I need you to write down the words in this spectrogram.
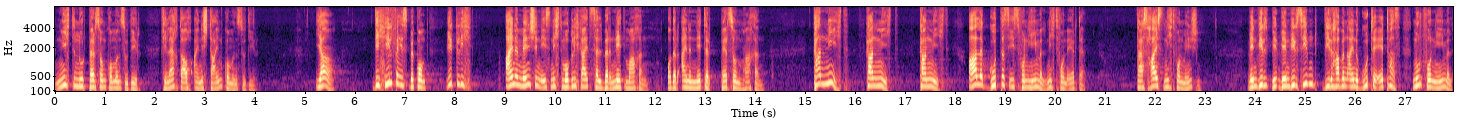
nicht nur Personen kommen zu dir. Vielleicht auch ein Stein kommen zu dir. Ja, die Hilfe ist bekommt. Wirklich, einem Menschen ist nicht Möglichkeit selber nicht machen oder eine nette Person machen. Kann nicht, kann nicht, kann nicht. Alle Gutes ist von Himmel, nicht von Erde. Das heißt nicht von Menschen. Wenn wir, wenn wir sind, wir haben eine gute etwas, nur von Himmel.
